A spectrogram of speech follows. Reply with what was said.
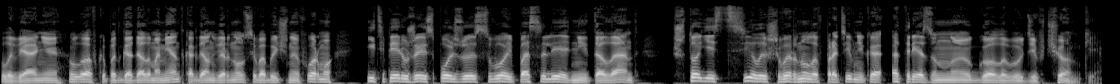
Лавиане ловко подгадала момент, когда он вернулся в обычную форму и теперь уже, используя свой последний талант, что есть силы швырнула в противника отрезанную голову девчонки.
